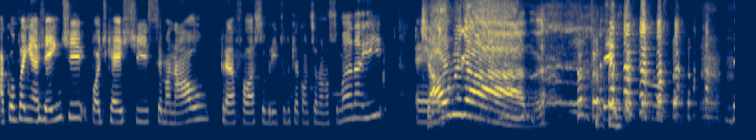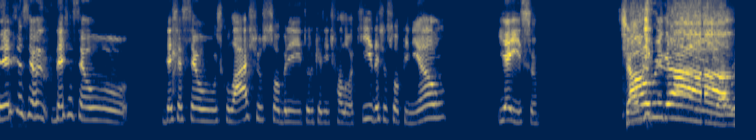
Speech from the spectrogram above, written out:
Acompanhe a gente, podcast semanal, para falar sobre tudo que aconteceu na nossa semana. E é, Tchau, obrigado! deixa seu, deixa seu, deixa seu esculacho sobre tudo que a gente falou aqui, deixa sua opinião. E é isso. Tchau, obrigado!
